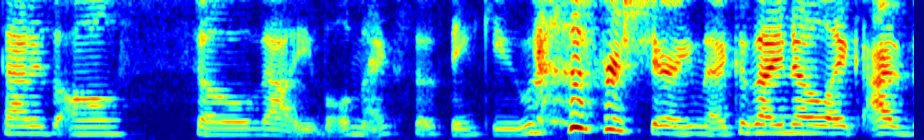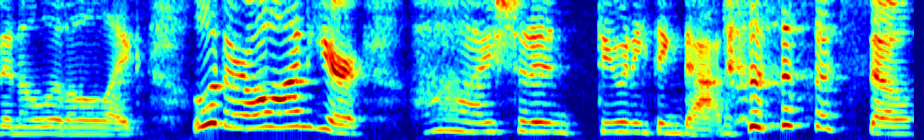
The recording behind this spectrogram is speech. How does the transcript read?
That is all so valuable, Meg. So thank you for sharing that because I know like I've been a little like, oh, they're all on here. Oh, I shouldn't do anything bad. so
